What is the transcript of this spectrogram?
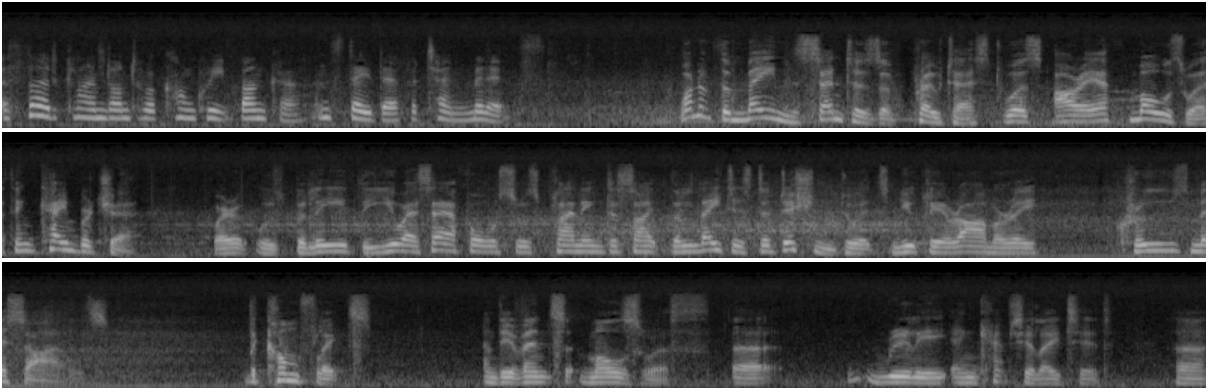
A third climbed onto a concrete bunker and stayed there for 10 minutes. One of the main centres of protest was RAF Molesworth in Cambridgeshire, where it was believed the US Air Force was planning to site the latest addition to its nuclear armoury, cruise missiles. The conflict and the events at Molesworth uh, really encapsulated uh,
